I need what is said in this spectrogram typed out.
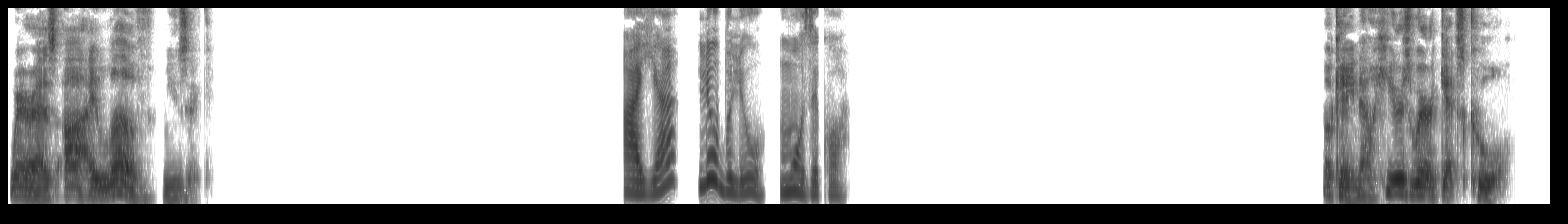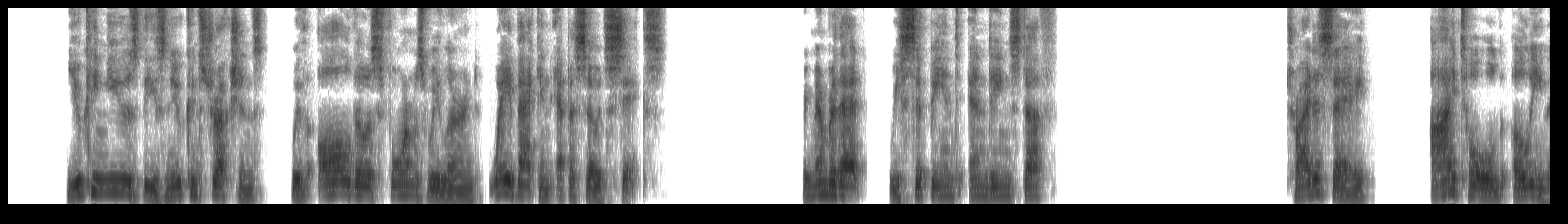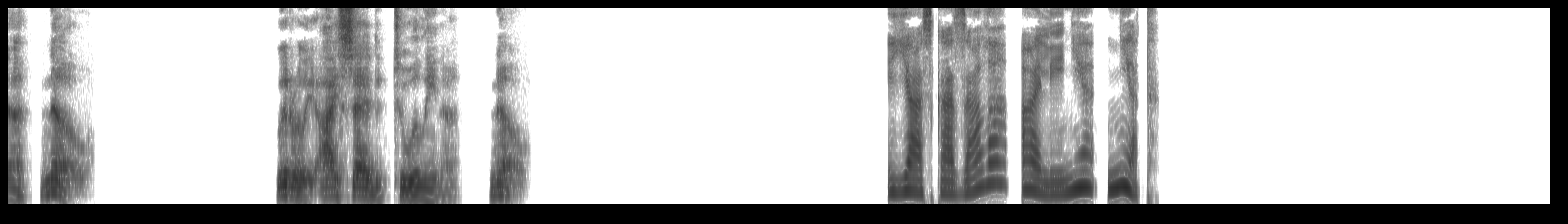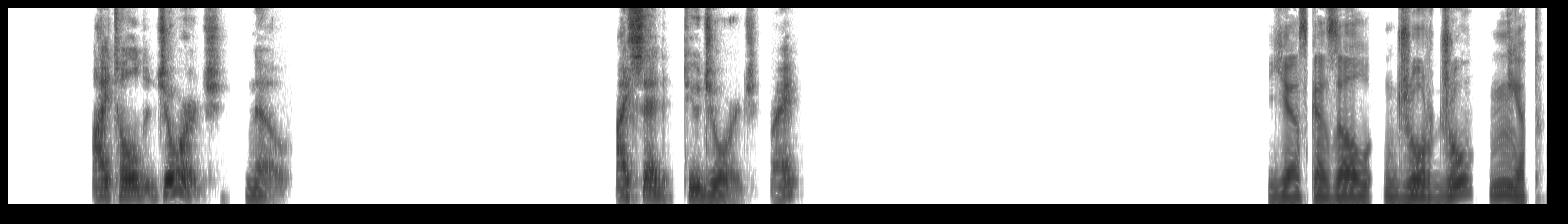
Whereas I love music. А я люблю музыку. Okay, now here's where it gets cool. You can use these new constructions with all those forms we learned way back in episode 6. Remember that recipient ending stuff? Try to say, I told Alina no. Literally, I said to Alina no. Я сказала Алине нет. I told George no. I said to George, right? Я сказал Джорджу нет.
